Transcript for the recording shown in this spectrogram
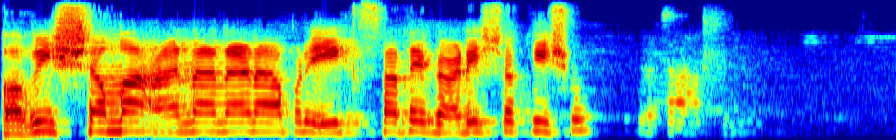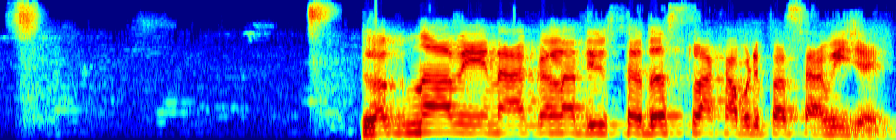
ભવિષ્યમાં આના નાણાં આપણે એક સાથે કાઢી શકીશું? લગ્ન આવે એના આગળના દિવસે દસ લાખ આપણી પાસે આવી જાય.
